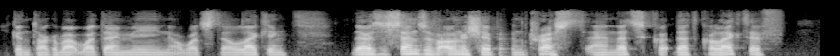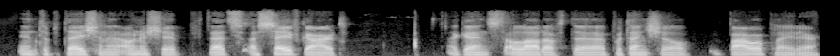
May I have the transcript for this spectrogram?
you can talk about what they mean or what's still lacking there's a sense of ownership and trust. And that's co- that collective interpretation and ownership that's a safeguard against a lot of the potential power play there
